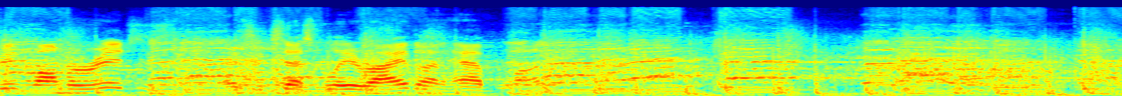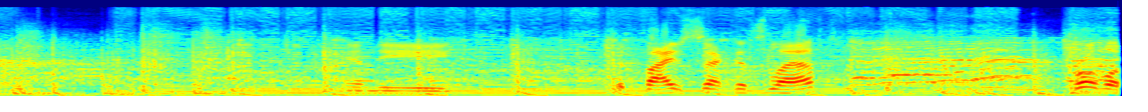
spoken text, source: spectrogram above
Great Palmer Ridge has successfully arrived on HAB 1. In the with five seconds left, Provo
